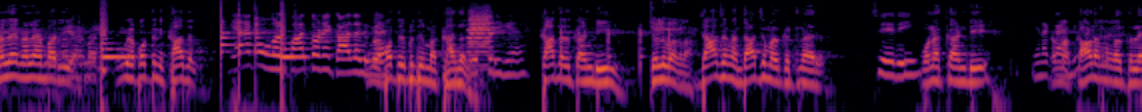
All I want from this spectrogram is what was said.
நல்ல நல்ல பாருங்க உங்களை பார்த்து நீ காதல். எனக்கு உங்களை பார்த்தோன்னே காதலுங்க. உங்களை பார்த்து எப்படி தெரியுமா? காதல். எப்படிங்க? காதல் காண்டி சொல்லு பார்க்கலாம் ஜாஜகான் தாஜ்மஹால் கட்டினாரு. சரி. உனக்காண்டி. நம்ம காடமங்கலத்துல.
